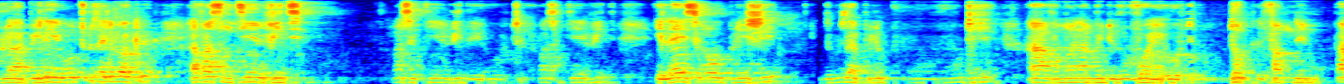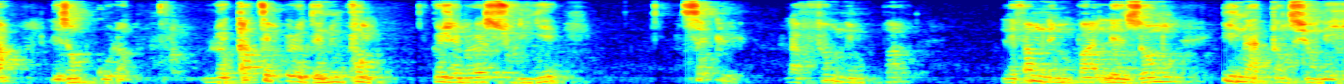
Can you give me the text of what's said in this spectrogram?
vous l'appelez et autres, vous allez voir qu'elle va sentir un vide. Elle va sentir un vide et là, elle sera obligée de vous appeler pour vous dire Ah, vraiment, elle a envie de vous voir et autres. Donc, les femmes n'aiment pas les hommes collants. Le quatrième et le dernier point que j'aimerais souligner, c'est que la femme n'aime pas, les femmes n'aiment pas les hommes inattentionnés.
